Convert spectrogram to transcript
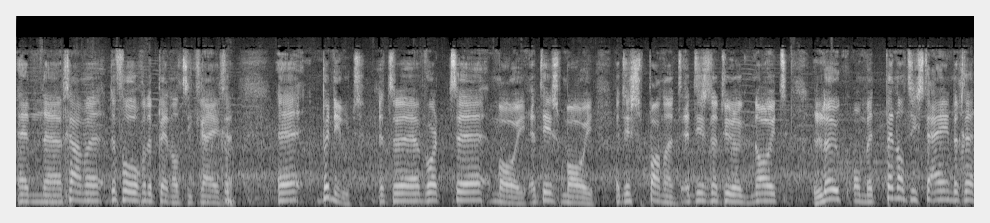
En uh, gaan we de volgende penalty krijgen. Uh, benieuwd. Het uh, wordt mooi. Het is mooi. Het is spannend. Het is natuurlijk nooit leuk om met penalties te eindigen.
